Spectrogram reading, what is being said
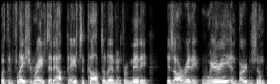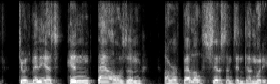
with inflation rates that outpace the cost of living for many, is already weary and burdensome to as many as 10,000 of our fellow citizens in Dunwoody.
